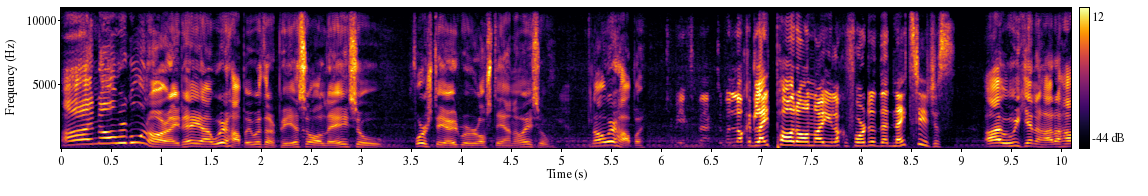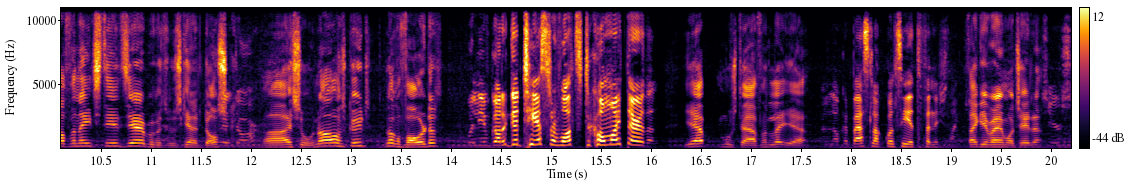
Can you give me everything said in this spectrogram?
Aye, no, we're going all right. Hey, uh, we're happy with our pace all day. So first day out, we're rusty anyway. So no, we're happy. To be expected. Well, look at light pod on now. You looking forward to the night stages? Aye, well, we kind of had a half a night stage there because it was kind of dusk. Aye, so no, it's good. Looking forward to it. Well, you've got a good taste of what's to come out there then. Yep, most definitely. Yeah. Well, look, at best luck. We'll see you at the finish. Thank, Thank you very much, Ada. Cheers.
